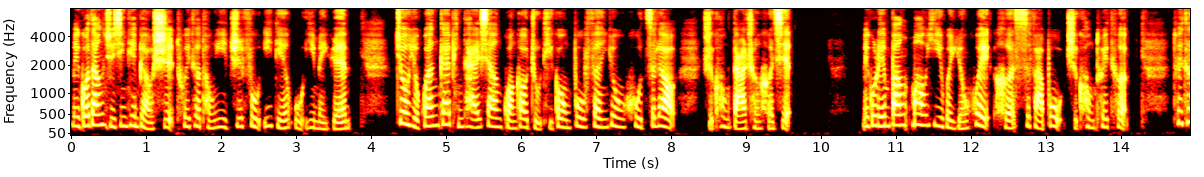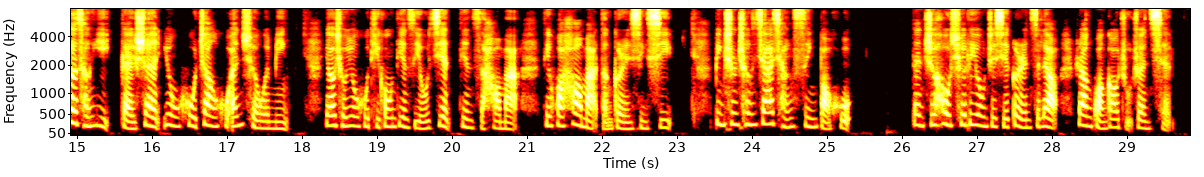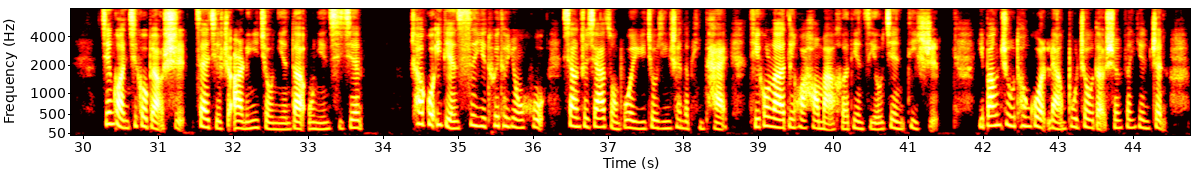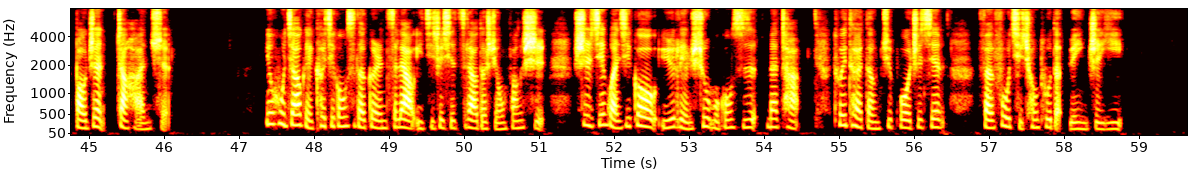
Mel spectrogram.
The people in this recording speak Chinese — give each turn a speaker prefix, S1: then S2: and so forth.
S1: 美国当局今天表示，推特同意支付1.5亿美元，就有关该平台向广告主提供部分用户资料指控达成和解。美国联邦贸易委员会和司法部指控推特，推特曾以改善用户账户安全为名，要求用户提供电子邮件、电子号码、电话号码等个人信息，并声称加强私隐保护，但之后却利用这些个人资料让广告主赚钱。监管机构表示，在截至2019年的五年期间，超过1.4亿推特用户向这家总部位于旧金山的平台提供了电话号码和电子邮件地址，以帮助通过两步骤的身份验证，保证账号安全。用户交给科技公司的个人资料以及这些资料的使用方式，是监管机构与脸书母公司 Meta、Twitter 等巨擘之间反复起冲突的原因之一。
